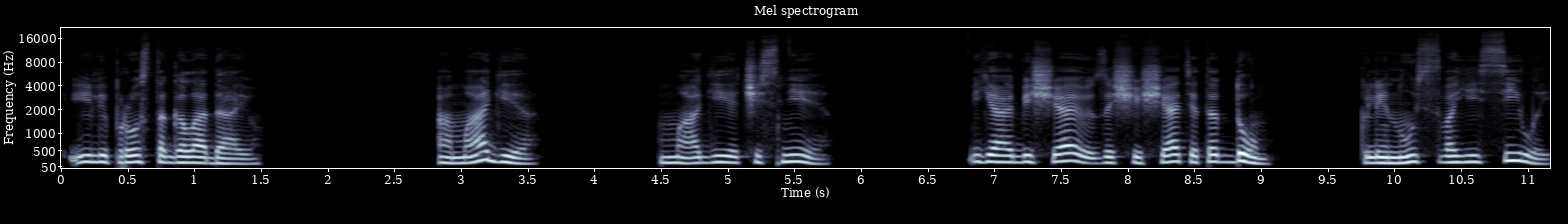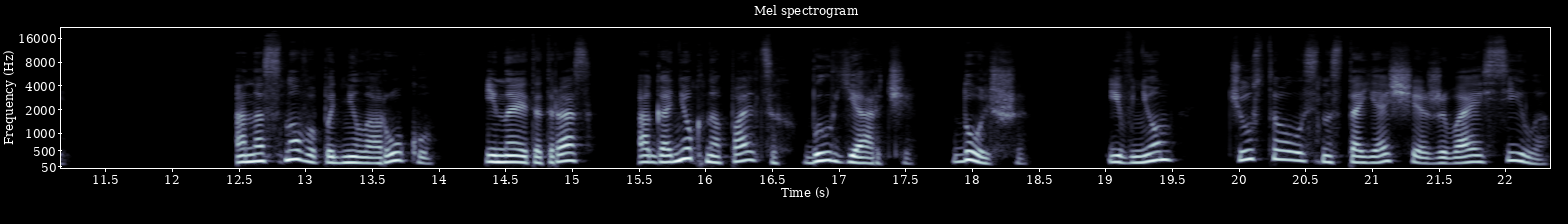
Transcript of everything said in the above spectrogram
Или просто голодаю. А магия? магия честнее. Я обещаю защищать этот дом. Клянусь своей силой. Она снова подняла руку, и на этот раз огонек на пальцах был ярче, дольше, и в нем чувствовалась настоящая живая сила.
